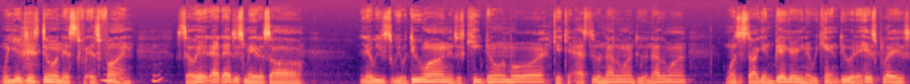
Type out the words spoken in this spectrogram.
when you're just doing this, it's fun. So it, that that just made us all. You know, we just, we would do one and just keep doing more. Get asked to do another one, do another one. Once it started getting bigger, you know, we can't do it at his place,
